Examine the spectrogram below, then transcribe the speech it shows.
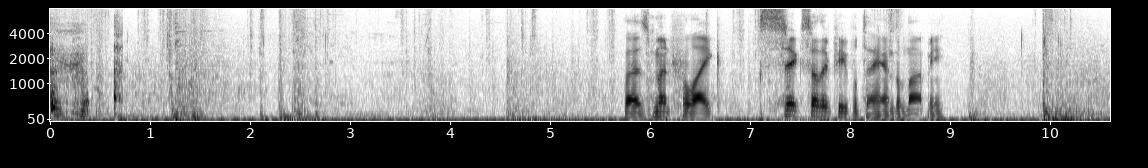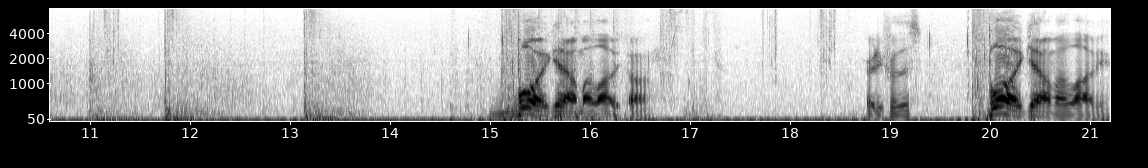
That's meant for like six other people to handle, not me. Boy, get out of my lobby. Oh. Ready for this? Boy, get out of my lobby.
